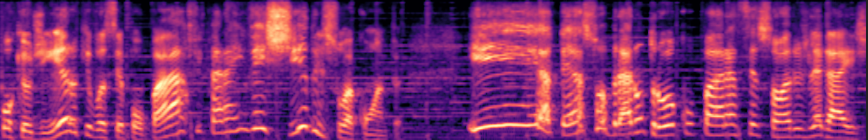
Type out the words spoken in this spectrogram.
porque o dinheiro que você poupar ficará investido em sua conta e até sobrar um troco para acessórios legais.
